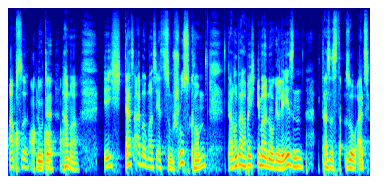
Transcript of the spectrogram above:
absolute Hammer. Ich, das Album, was jetzt zum Schluss kommt, darüber habe ich immer nur gelesen, dass es so als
